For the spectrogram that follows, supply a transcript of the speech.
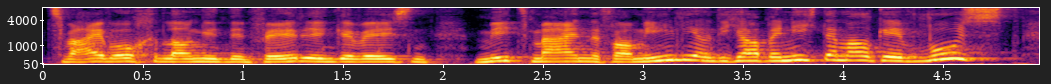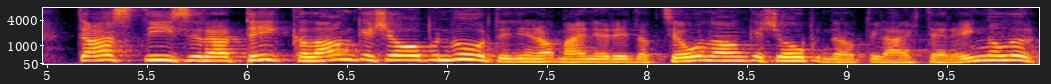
zwei Wochen lang in den Ferien gewesen mit meiner Familie und ich habe nicht einmal gewusst, dass dieser Artikel angeschoben wurde. Den hat meine Redaktion angeschoben, hat vielleicht der Engeler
